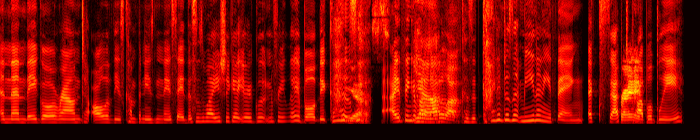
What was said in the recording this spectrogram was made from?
and then they go around to all of these companies and they say this is why you should get your gluten-free label because yes. i think about yeah. that a lot because it kind of doesn't mean anything except right. probably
